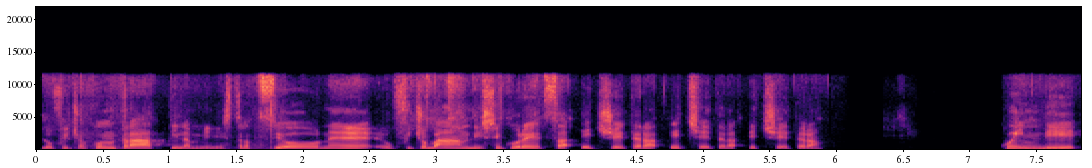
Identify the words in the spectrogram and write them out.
l'ufficio contratti, l'amministrazione, ufficio bandi, sicurezza, eccetera, eccetera, eccetera. Quindi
